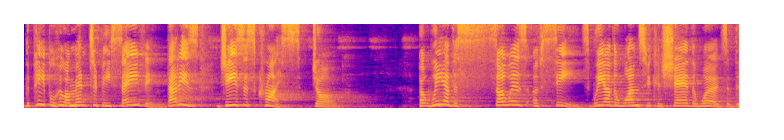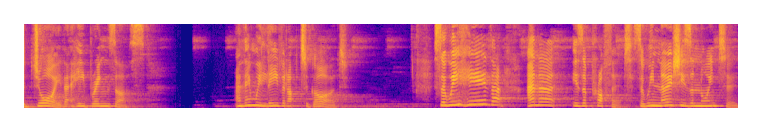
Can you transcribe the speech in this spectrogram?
the people who are meant to be saving. That is Jesus Christ's job. But we are the sowers of seeds. We are the ones who can share the words of the joy that He brings us. And then we leave it up to God. So we hear that Anna is a prophet, so we know she's anointed.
